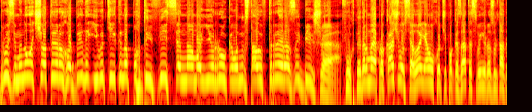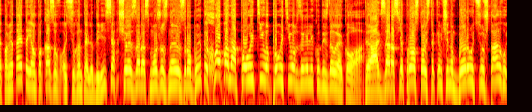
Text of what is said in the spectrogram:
Друзі, минуло 4 години, і ви тільки но подивіться на мої руки. Вони встали в три рази більше. Фух, не дарма я прокачувався, але я вам хочу показати свої результати. Пам'ятаєте, я вам показував ось цю гантелю. Дивіться, що я зараз можу з нею зробити. Хопана! Полетіла, полетіла взагалі кудись далеко. Так, зараз я просто ось таким чином беру цю штангу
